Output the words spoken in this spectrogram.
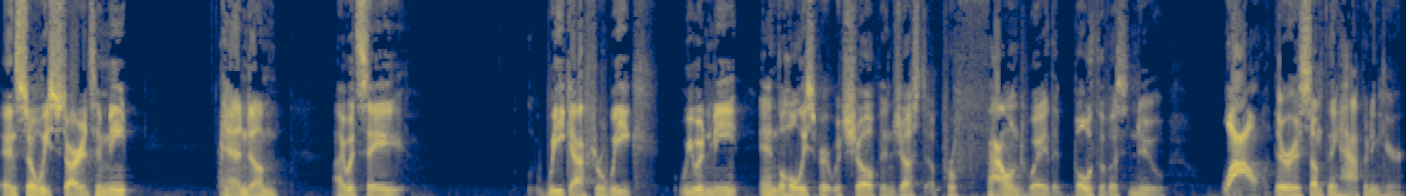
And so we started to meet, and um, I would say week after week we would meet, and the Holy Spirit would show up in just a profound way that both of us knew, wow, there is something happening here.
